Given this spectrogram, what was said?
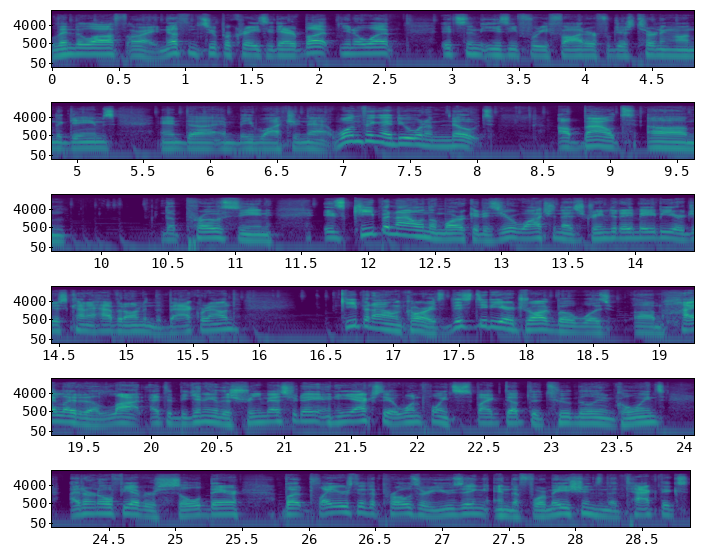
Lindelof, all right, nothing super crazy there, but you know what? It's some easy free fodder for just turning on the games and uh, and be watching that. One thing I do want to note about um, the pro scene is keep an eye on the market as you're watching that stream today, maybe, or just kind of have it on in the background keep an eye on cards. This Didier Drogba was um, highlighted a lot at the beginning of the stream yesterday, and he actually at one point spiked up to 2 million coins. I don't know if he ever sold there, but players that the pros are using and the formations and the tactics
